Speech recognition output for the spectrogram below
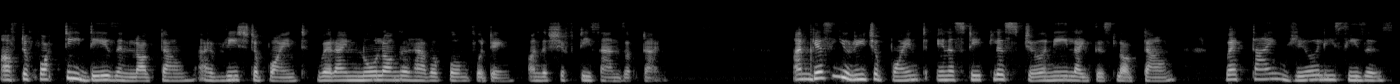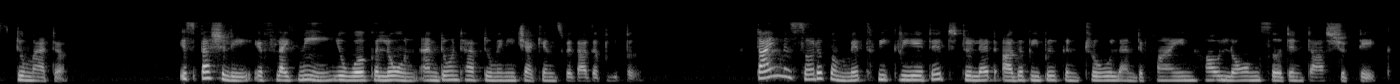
After 40 days in lockdown, I've reached a point where I no longer have a firm footing on the shifty sands of time. I'm guessing you reach a point in a stateless journey like this lockdown where time really ceases to matter. Especially if, like me, you work alone and don't have too many check ins with other people. Time is sort of a myth we created to let other people control and define how long certain tasks should take.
